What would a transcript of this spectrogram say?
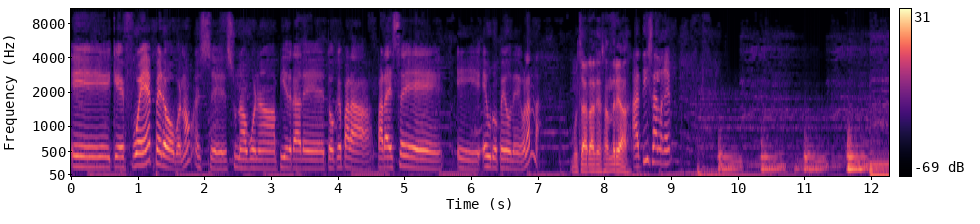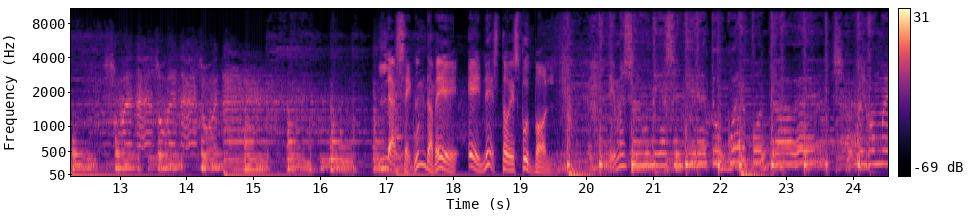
eh, que fue, pero bueno, es, es una buena piedra de toque para, para ese eh, europeo de Holanda. Muchas gracias, Andrea. A ti, Salgue. La segunda B en esto es fútbol. Dime si algún día sentiré tu cuerpo otra vez. Algo me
